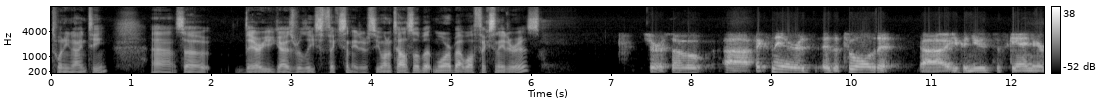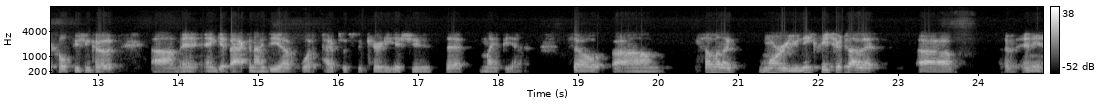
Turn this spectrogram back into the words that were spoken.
2019. Uh, so there, you guys released Fixinator. So you want to tell us a little bit more about what Fixinator is? Sure. So uh, Fixinator is, is a tool that uh, you can use to scan your Cold Fusion code um, and, and, get back an idea of what types of security issues that might be in it. So um, some of the more unique features of it, uh, in,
